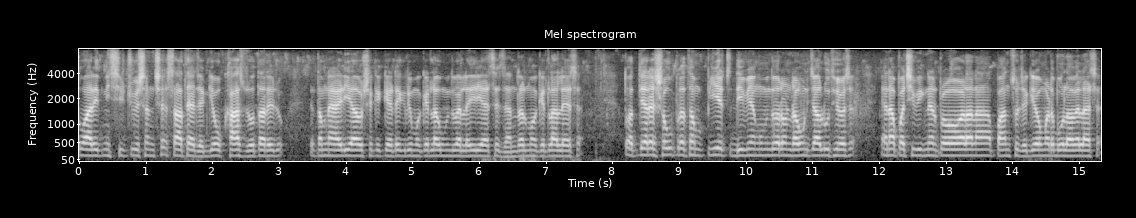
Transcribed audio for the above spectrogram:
તો આ રીતની સિચ્યુએશન છે. સાથે આ જગ્યાઓ ખાસ જોતા રહેજો. તમને આઈડિયા આવશે કે કેટેગરીમાં કેટલા ઉમેદવાર લઈ રહ્યા છે, જનરલમાં કેટલા લે છે. તો અત્યારે સૌ પ્રથમ પીએચ દિવ્યાંગ ઉમેદવારોનો રાઉન્ડ ચાલુ થયો છે. એના પછી વિજ્ઞાન પ્રવાહવાળાના પાંચસો જગ્યાઓ માટે બોલાવેલા છે.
